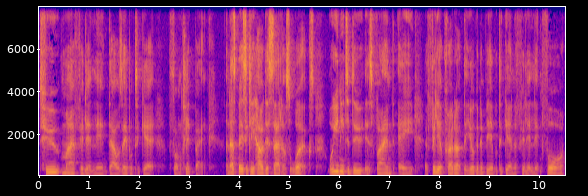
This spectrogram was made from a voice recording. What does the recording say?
to my affiliate link that I was able to get from ClickBank. And that's basically how this side hustle works. All you need to do is find a affiliate product that you're going to be able to get an affiliate link for,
